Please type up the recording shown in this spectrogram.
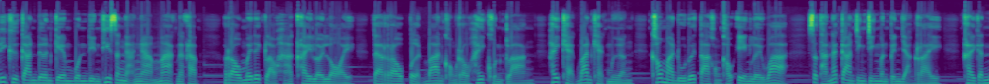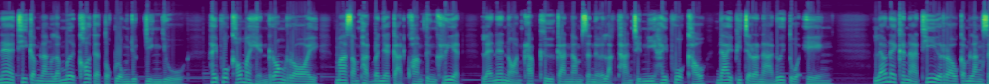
นี่คือการเดินเกมบนดินที่สง่างามมากนะครับ เราไม่ได้กล่าวหาใครลอยๆ แต่เราเปิดบ้านของเราให้คนกลาง ให้แขกบ้านแขกเมือง เข้ามาดูด้วยตาของเขาเองเลยว่า สถานการณ์จริง ๆ มันเป็นอย่างไร ใครกันแน่ที่กำลังละเมิดข้อแต่ตกลงหยุดยิงอยู่ ให้พวกเขามาเห็นร่องรอย มาสัมผัสบรรยากาศความตึงเครียด และแน่นอนครับคือการนำเสนอหลักฐานชิ้นนี้ให้พวกเขาได้พิจารณาด้วยตัวเองแล้วในขณะที่เรากำลังแส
